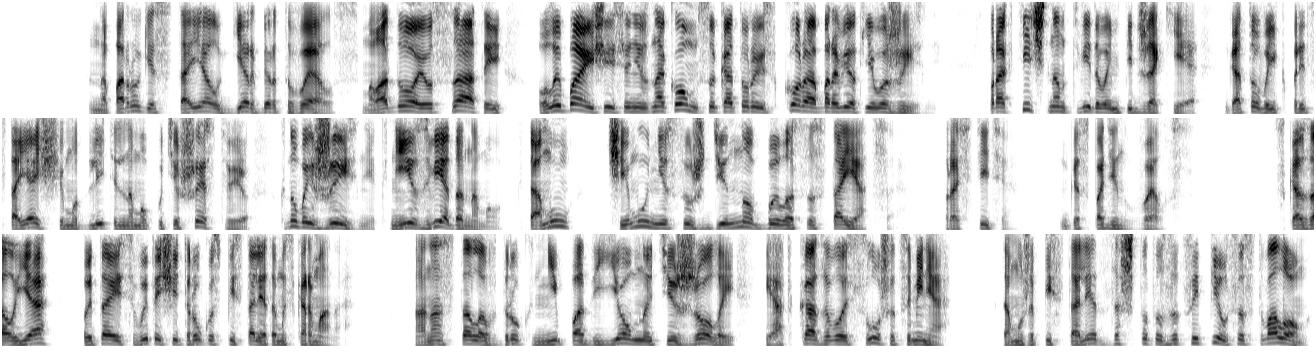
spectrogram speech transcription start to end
На пороге стоял Герберт Уэллс, молодой, усатый, улыбающийся незнакомцу, который скоро оборвет его жизнь. Практичном твидовом пиджаке, готовый к предстоящему длительному путешествию, к новой жизни, к неизведанному, к тому, чему не суждено было состояться. «Простите, господин Уэллс», — сказал я, пытаясь вытащить руку с пистолетом из кармана. Она стала вдруг неподъемно тяжелой и отказывалась слушаться меня. К тому же пистолет за что-то зацепился стволом.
